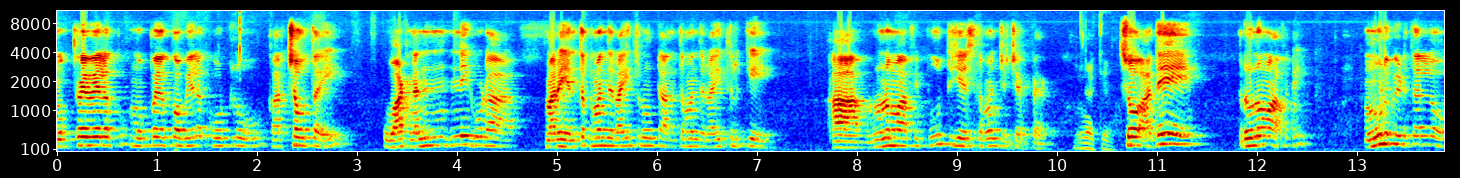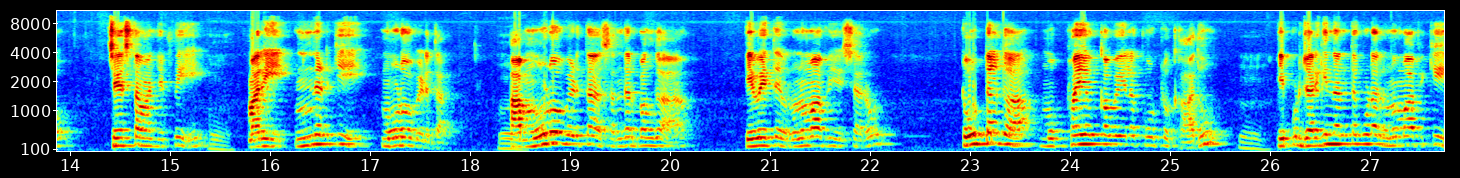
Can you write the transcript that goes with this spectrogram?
ముప్పై వేల ముప్పై ఒక్క వేల కోట్లు ఖర్చు అవుతాయి వాటినన్నీ కూడా మరి ఎంతమంది రైతులు ఉంటే అంతమంది రైతులకి ఆ రుణమాఫీ పూర్తి చేస్తామని చెప్పారు. సో అదే రుణమాఫీ మూడు విడతల్లో చేస్తామని చెప్పి మరి నిన్నటికి మూడో విడత. ఆ మూడో విడత సందర్భంగా ఏవైతే రుణమాఫీ చేశారో టోటల్గా ముప్పై ఒక్క వేల కోట్లు కాదు. ఇప్పుడు జరిగిందంతా కూడా రుణమాఫీకి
